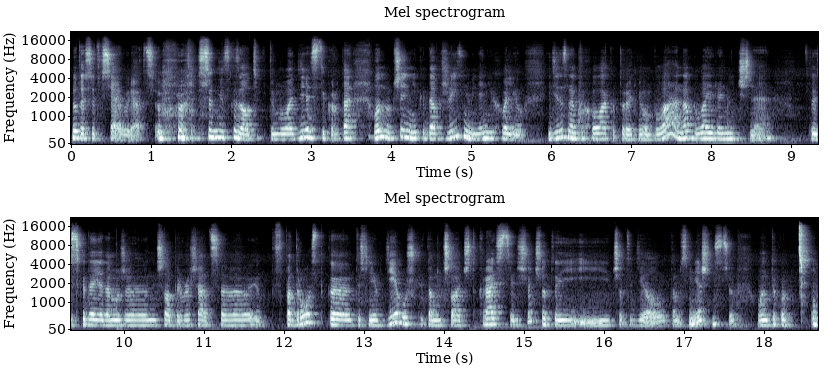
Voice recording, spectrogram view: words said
Ну, то есть это вся его реакция. Он не сказал, типа, ты молодец, ты крутая. Он вообще никогда в жизни меня не хвалил. Единственная похвала, которая от него была, она была ироничная. То есть, когда я там уже начала превращаться в подростка, точнее, в девушку, там начала что-то краситься или еще что-то, и, и что-то делала там с внешностью, он такой, О,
